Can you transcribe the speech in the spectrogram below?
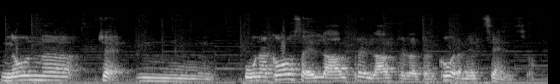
non cioè mh, mm, una cosa è l'altra e l'altra è l'altra ancora nel senso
